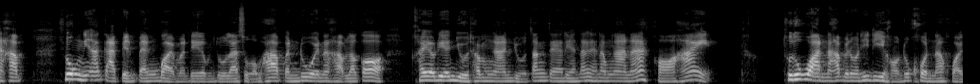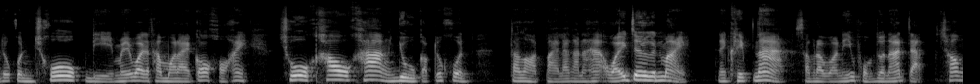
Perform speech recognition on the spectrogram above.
นะครับ ช่วงนี้อากาศเปลี่ยนแปลงบ่อยเหมาเดิมดูแลสุขภาพกันด้วยนะครับ แล้วก็ใครเรียนอยู่ทำงานอยู่ตั้งใจเรียนตั้งใจทำงานนะ ขอให้ทุกๆวันนะครับ เป็นวันที่ดีของทุกคนนะขอให้ทุกคนโชคดี ไม่ว่าจะทำอะไรก็ขอให้โชคเข้าข้างอยู่กับทุกคนตลอดไปแล้วกันนะฮะไว้เจอกันใหม่ในคลิปหน้าสำหรับวันนี้ผมตัวนัทจากช่อง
